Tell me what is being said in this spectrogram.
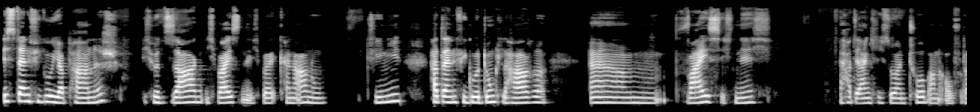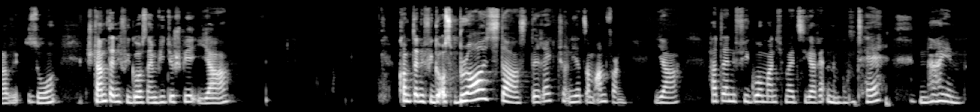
Ist deine Figur japanisch? Ich würde sagen, ich weiß nicht, weil keine Ahnung. Genie hat deine Figur dunkle Haare? Ähm, weiß ich nicht. Er hat ja eigentlich so einen Turban auf oder so. Stammt deine Figur aus einem Videospiel? Ja. Kommt deine Figur aus Brawl Stars? Direkt schon jetzt am Anfang? Ja. Hat deine Figur manchmal Zigaretten im Mund? Hä? Nein.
